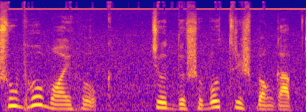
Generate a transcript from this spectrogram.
শুভময় হোক, চোদ্দশো বত্রিশ বঙ্গাব্দ।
